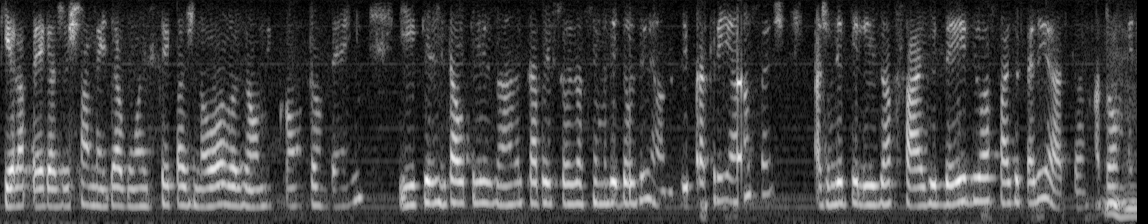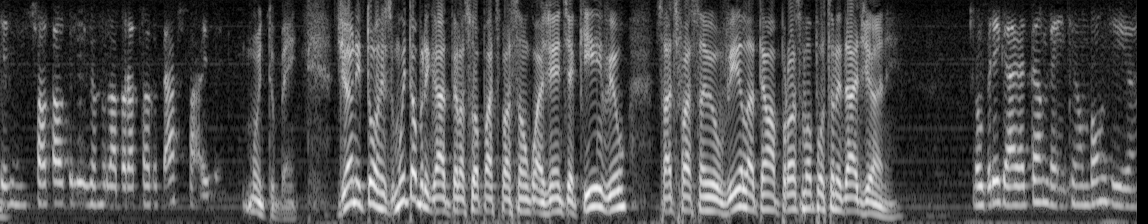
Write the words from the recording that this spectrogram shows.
que ela pega justamente algumas cepas novas, a Omicron também, e que a gente está utilizando para pessoas acima de 12 anos. E para crianças, a gente utiliza a Pfizer Baby ou a Pfizer Pediátrica. Atualmente, uhum. a gente só está utilizando o laboratório da Pfizer. Muito bem. Jane Torres, muito obrigado pela sua participação com a gente aqui, viu? Satisfação em ouvi-la. Até uma próxima oportunidade. Jane. Obrigada também. Tenha um bom dia.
